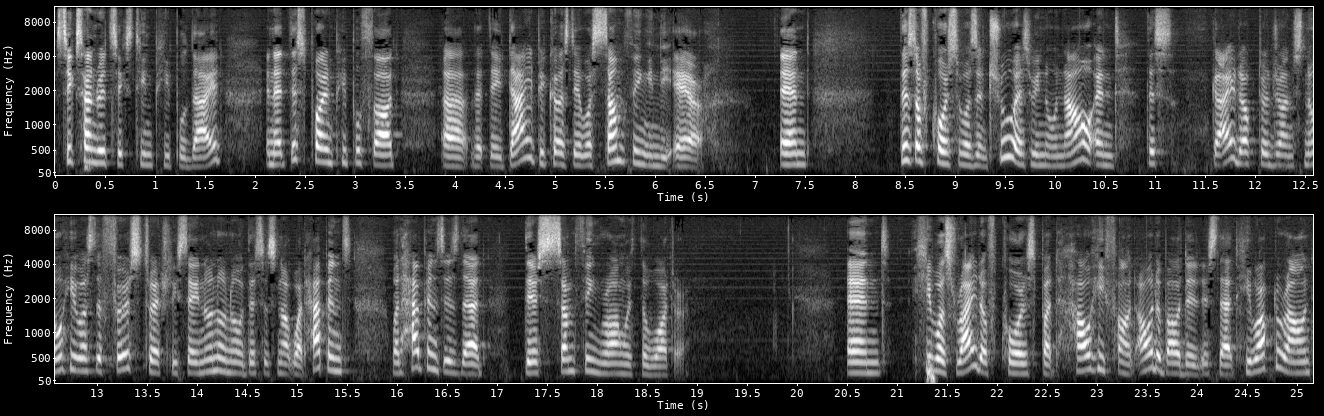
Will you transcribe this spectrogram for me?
616 people died. And at this point, people thought uh, that they died because there was something in the air. And this, of course, wasn't true, as we know now. And this guy, Dr. John Snow, he was the first to actually say, no, no, no, this is not what happens. What happens is that there's something wrong with the water. And he was right, of course, but how he found out about it is that he walked around,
